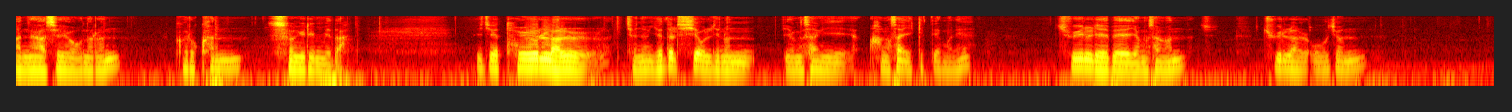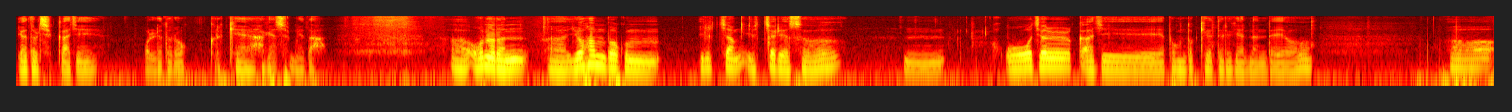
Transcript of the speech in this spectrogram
안녕하세요. 오늘은 거룩한 성일입니다. 이제 토요일 날 저녁 8시에 올리는 영상이 항상 있기 때문에 주일 예배 영상은 주일날 오전 8시까지 올리도록 그렇게 하겠습니다. 어, 오늘은 어, 요한복음 1장 1절에서 음, 5절까지 봉독해 드리겠는데요. 어,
